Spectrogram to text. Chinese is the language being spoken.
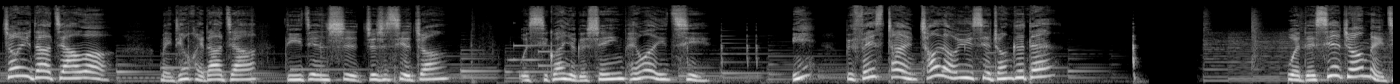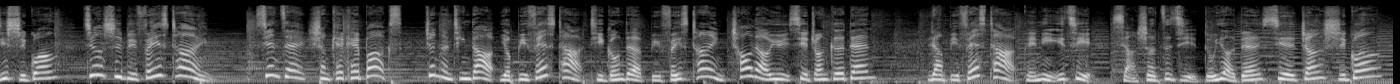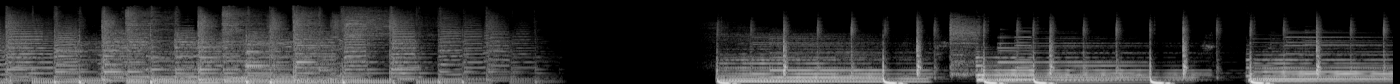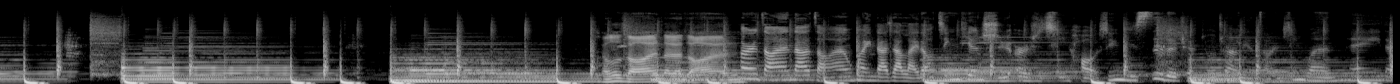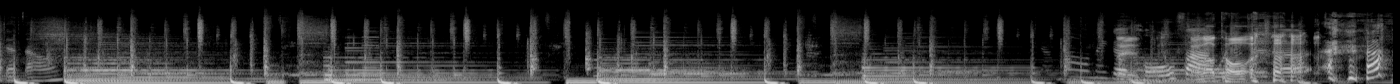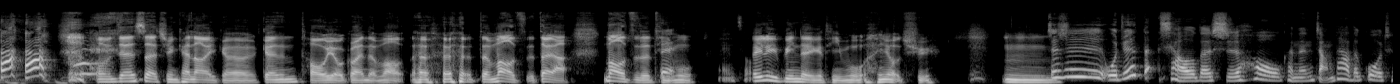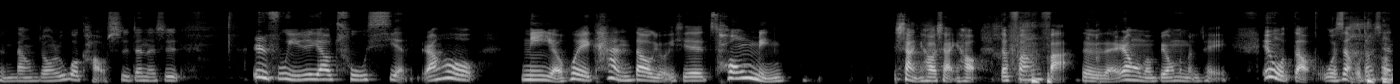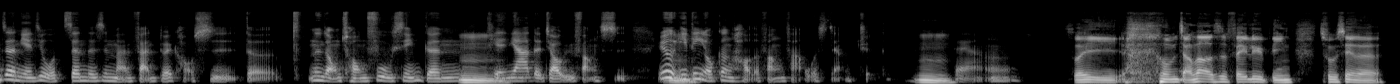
终于到家了。每天回到家，第一件事就是卸妆。我习惯有个声音陪我一起。咦，Be FaceTime 超疗愈卸妆歌单。我的卸妆美肌时光就是 Be FaceTime。现在上 KKBOX 就能听到由 Be FaceTime 提供的 Be FaceTime 超疗愈卸妆歌单，让 beface ta 陪你一起享受自己独有的卸妆时光。早安，大家早安。二早安，大家早安。欢迎大家来到今天十月二十七号星期四的全球串联早安新闻。嘿，大家早。讲到那个头发，讲到头，我们今天社群看到一个跟头有关的帽 的帽子，对啊，帽子的题目。没错，菲律宾的一个题目很有趣，嗯，就是我觉得小的时候，可能长大的过程当中，如果考试真的是日复一日要出现，然后你也会看到有一些聪明上引号下引号的方法，对不对？让我们不用那么累。因为我到我上我到现在这个年纪，我真的是蛮反对考试的那种重复性跟填鸭的教育方式，嗯、因为一定有更好的方法，我是这样觉得。嗯，对啊，嗯，所以 我们讲到的是菲律宾出现了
